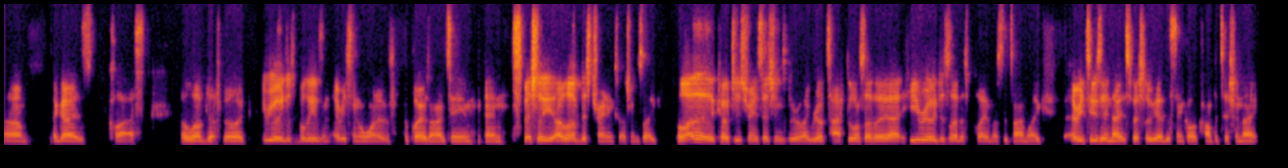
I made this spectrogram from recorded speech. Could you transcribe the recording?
Um, that guy is class. I love Jeff Billick. He really just believes in every single one of the players on our team, and especially I love this training sessions. Like a lot of the coaches' training sessions were like real tactical and stuff like that. He really just let us play most of the time. Like every Tuesday night, especially we had this thing called competition night,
